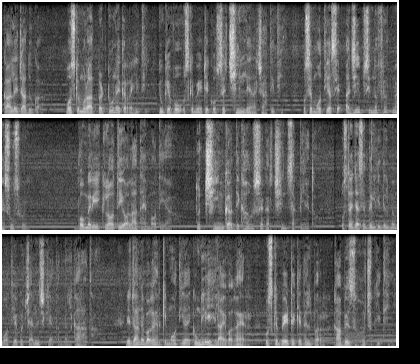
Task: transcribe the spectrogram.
کالے جادو کا۔ وہ اس کے مراد پر ٹونے کر رہی تھی، کیونکہ وہ اس کے بیٹے کو اس سے چھین لینا چاہتی تھی۔ اسے موتیا سے عجیب سی نفرت محسوس ہوئی۔ وہ میری اکلوتی اولاد ہے موتیا، تو چھین کر دکھا اس سے اگر چھین سکتی ہے تو۔ اس نے جیسے دل ہی دل میں موتیا کو چیلنج کیا تھا للکارا تھا۔ یہ جانے بغیر کہ موتیا ایک انگلی ہلائے بغیر اس کے بیٹے کے دل پر قابض ہو چکی تھی۔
